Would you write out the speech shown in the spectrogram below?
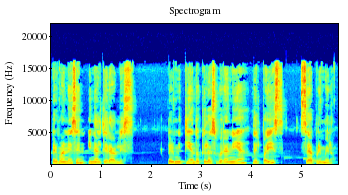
permanecen inalterables, permitiendo que la soberanía del país sea primero.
